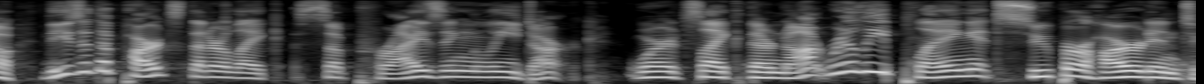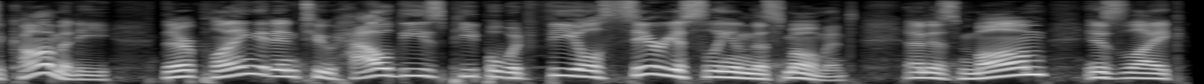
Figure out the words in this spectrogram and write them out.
Oh, these are the parts that are like surprisingly dark, where it's like they're not really playing it super hard into comedy. They're playing it into how these people would feel seriously in this moment. And his mom is like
